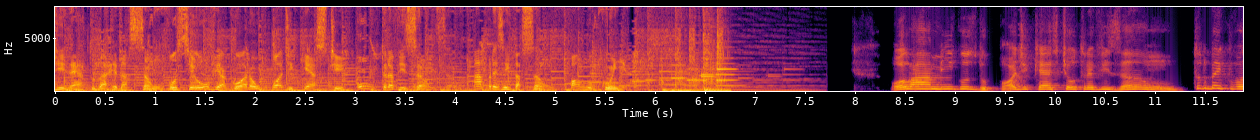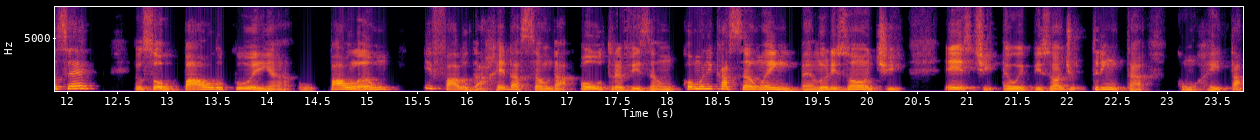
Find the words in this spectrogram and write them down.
Direto da redação, você ouve agora o podcast Outra Visão. Apresentação: Paulo Cunha. Olá, amigos do podcast Outra Visão. Tudo bem com você? Eu sou o Paulo Cunha, o Paulão, e falo da redação da Outra Visão Comunicação em Belo Horizonte. Este é o episódio 30 com Rita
